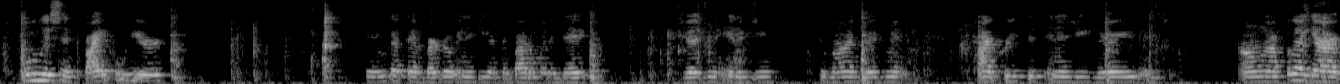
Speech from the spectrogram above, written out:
foolish and spiteful here. Okay, we got that Virgo energy at the bottom of the deck. Judgment energy. Divine judgment. High priestess energy. Very, I don't know. I feel like y'all are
